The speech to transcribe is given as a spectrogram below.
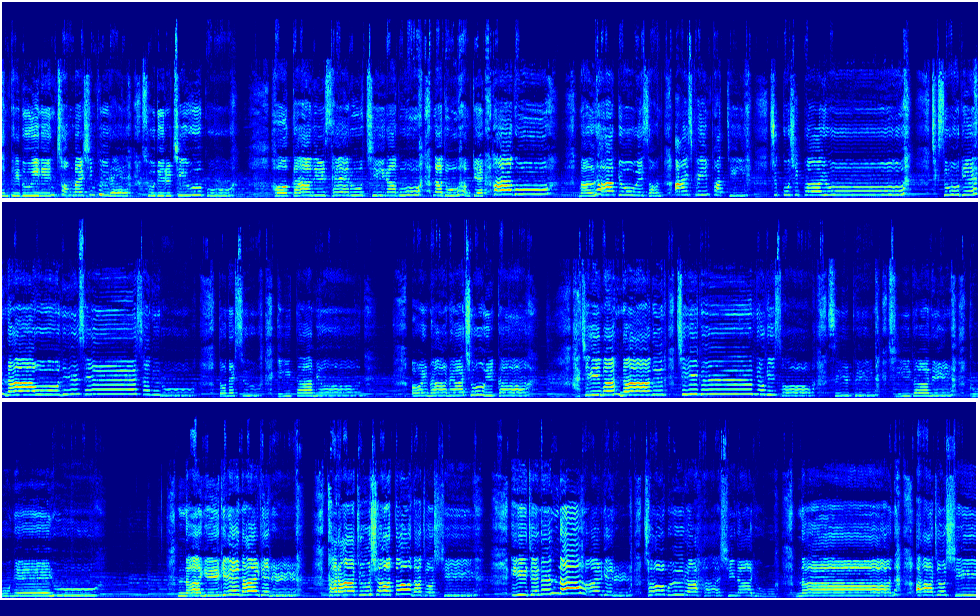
샘플 부위는 정말 심플해. 소들을 치우고 허간을 새로 칠하고 나도 함께 하고 마을 학교에선 아이스크림 파티 죽고 싶어요. 책 속에 나오는 세상으로 떠날 수 있다면 얼마나 좋을까? 하지만 나는 지금 여기서 슬픈 시간을 보내요. 나에게 날개를 달아주셨던 아저씨 이제는 날개를 접으라 하시나요? 난 아저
